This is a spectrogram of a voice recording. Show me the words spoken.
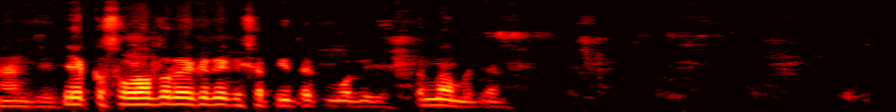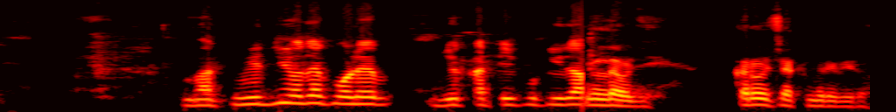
ਹਾਂਜੀ। 116 ਤੋਂ ਲੈ ਕੇ ਤੇ 136 ਤੱਕ ਮੁੱਲ ਜੀ ਤਿੰਨਾਂ ਮੱਝਾਂ। ਬਾਕੀ ਵੀਰ ਜੀ ਉਹਦੇ ਕੋਲੇ ਜੇ ਕੱਟੀ ਕੁੱਟੀ ਦਾ ਲਓ ਜੀ ਕਰੋ ਚੈੱਕ ਮੇਰੇ ਵੀਰੋ।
